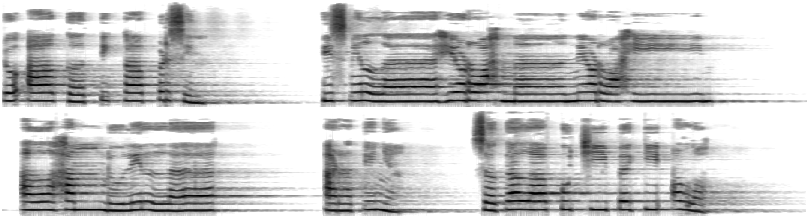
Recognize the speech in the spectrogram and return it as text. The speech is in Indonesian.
Doa ketika bersin. Bismillahirrahmanirrahim. Alhamdulillah. Artinya Segala puji bagi Allah.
